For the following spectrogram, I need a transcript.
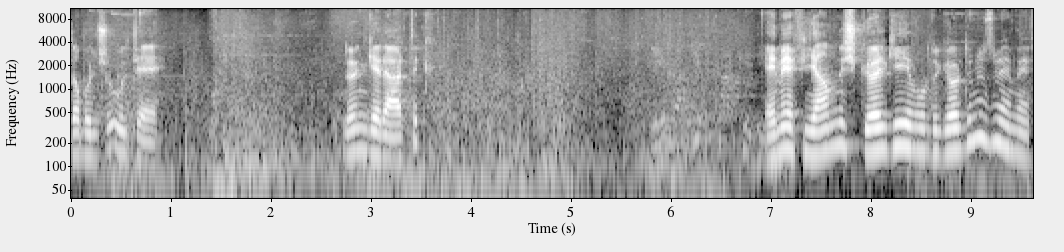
W ulti. Dön geri artık. MF yanlış gölgeyi vurdu. Gördünüz mü MF?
